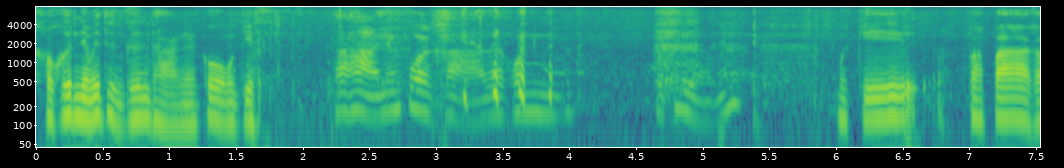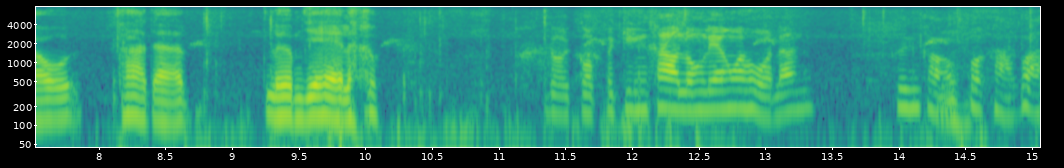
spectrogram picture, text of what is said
เขาขึ้นยังไม่ถึงครึ่งทางไงโก้เมื่อกี้ ทหารยังปวดขาเลยคนจะเหลือไหมเมื่อกี้ป้าป้าเขาถ้าจะเริ่มแย่แล้ว โดดกบไปกินข้าวลงเลี้ยงมาโหดแล้วนี่ขึ้นเขาปวดขากว่า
